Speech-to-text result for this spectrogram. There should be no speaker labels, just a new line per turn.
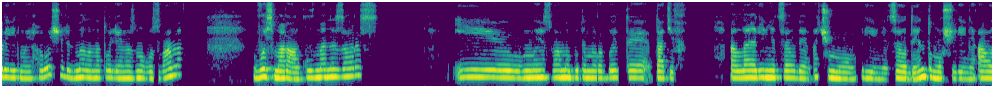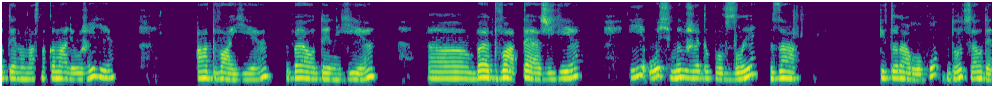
Привіт, мої хороші. Людмила Анатоліївна знову з вами. Восьма ранку в мене зараз. І ми з вами будемо робити датів. Але рівня С1. А чому рівня С1? Тому що рівня А1 у нас на каналі вже є. А2 є, Б1 є, е, Б2 теж є. І ось ми вже доповзли за півтора року до С1.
